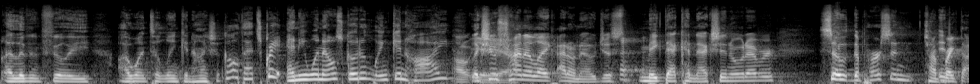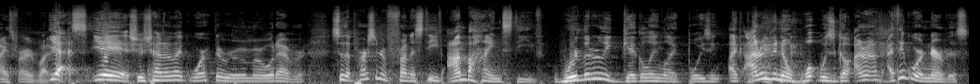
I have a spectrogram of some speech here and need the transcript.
I live in Philly. I went to Lincoln High. She's like, "Oh, that's great. Anyone else go to Lincoln High?" Oh, like she was yeah. trying to like I don't know, just make that connection or whatever. So the person Trying to break the ice for everybody. Yes, yeah, yeah. She was trying to like work the room or whatever. So the person in front of Steve, I'm behind Steve. We're literally giggling like boys. And, like I don't even know what was going. I don't. know. I think we're nervous.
